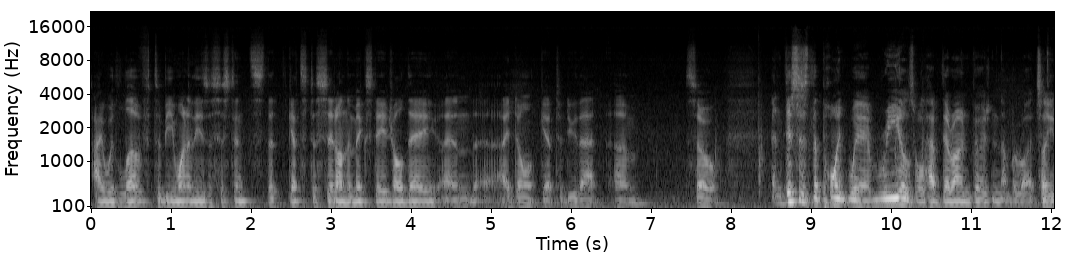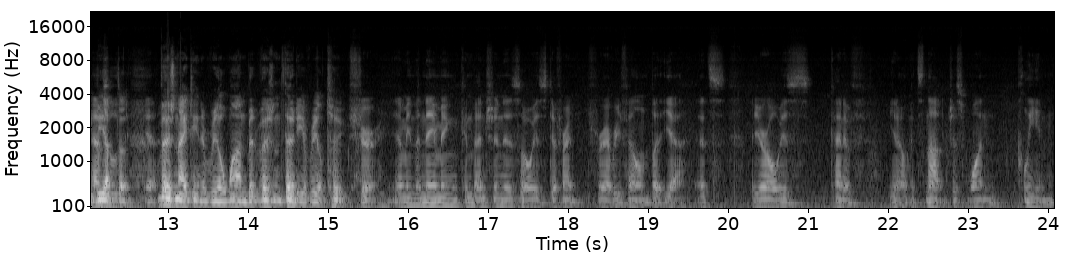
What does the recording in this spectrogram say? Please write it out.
I would love to be one of these assistants that gets to sit on the mix stage all day, and uh, I don't get to do that. Um, so, And this is the point where Reels will have their own version number, right? So you'll be up to yeah. version 18 of Reel 1, but version 30 of Reel 2. sure. I mean, the naming convention is always different for every film, but yeah, it's you're always kind of, you know, it's not just one clean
